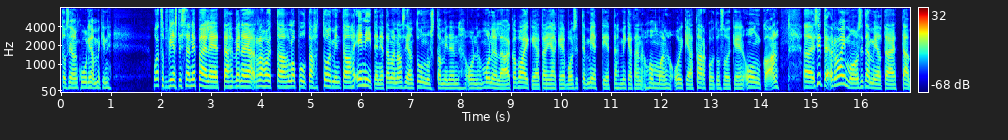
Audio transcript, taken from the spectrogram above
tosiaan kuulijammekin WhatsApp-viestissään epäilee, että Venäjä rahoittaa lopulta toimintaa eniten ja tämän asian tunnustaminen on monelle aika vaikea. Tämän jälkeen voi sitten miettiä, että mikä tämän homman oikea tarkoitus oikein onkaan. Sitten Raimo on sitä mieltä, että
